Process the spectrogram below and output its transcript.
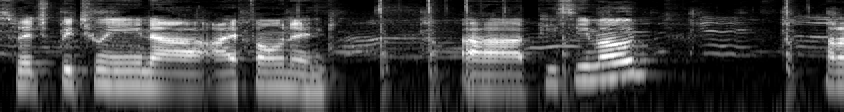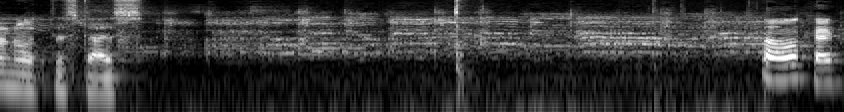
Switch between uh, iPhone and uh, PC mode. I don't know what this does. Oh, okay.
